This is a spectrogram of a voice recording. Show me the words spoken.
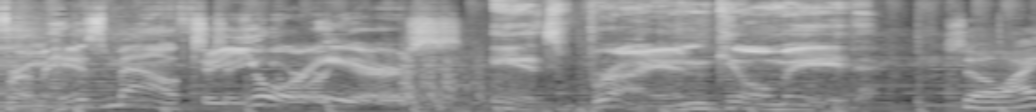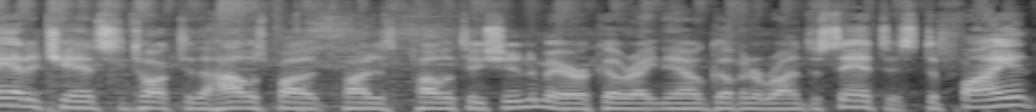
From his mouth to your ears, it's Brian Kilmeade. So I had a chance to talk to the hottest politician in America right now, Governor Ron DeSantis. Defiant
